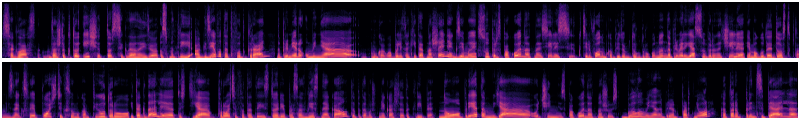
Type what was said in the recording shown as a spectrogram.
Согласна. Потому что кто ищет, тот всегда найдет. Смотри, а где вот эта вот грань? Например, у меня, ну, как бы были какие-то отношения, где мы супер спокойно относились к телефонам, компьютерам компьютером друг другу. Ну, например, я супер на чили, я могу дать доступ, там, не знаю, к своей почте, к своему компьютеру и так далее. То есть я против вот этой истории про совместные аккаунты, потому что мне кажется, это крипи. Но при этом я очень спокойно отношусь. Был у меня, например, партнер, который принципиально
